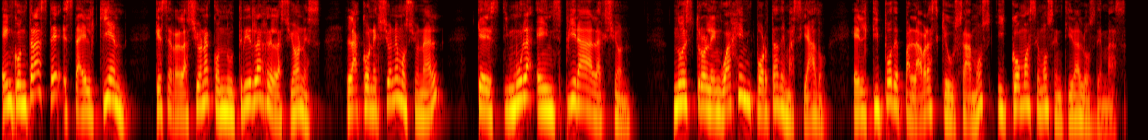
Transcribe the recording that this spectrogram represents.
En contraste está el quién, que se relaciona con nutrir las relaciones, la conexión emocional que estimula e inspira a la acción. Nuestro lenguaje importa demasiado, el tipo de palabras que usamos y cómo hacemos sentir a los demás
